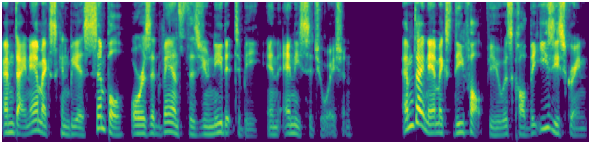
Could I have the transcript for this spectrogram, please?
M Dynamics can be as simple or as advanced as you need it to be in any situation. M Dynamics' default view is called the Easy Screen,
